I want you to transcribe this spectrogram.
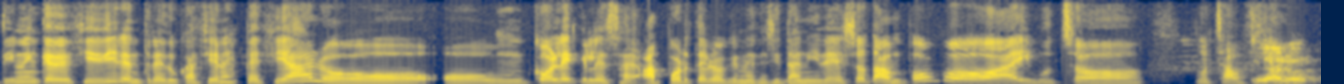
tienen que decidir entre educación especial o, un cole que les aporte lo que necesitan. Y de eso tampoco hay mucho, mucha opción. Claro,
